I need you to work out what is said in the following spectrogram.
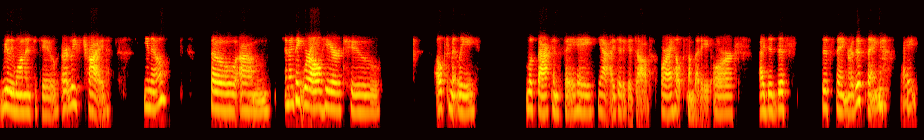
really wanted to do, or at least tried, you know? So, um, and I think we're all here to ultimately look back and say, hey, yeah, I did a good job, or I helped somebody, or I did this this thing or this thing, right?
